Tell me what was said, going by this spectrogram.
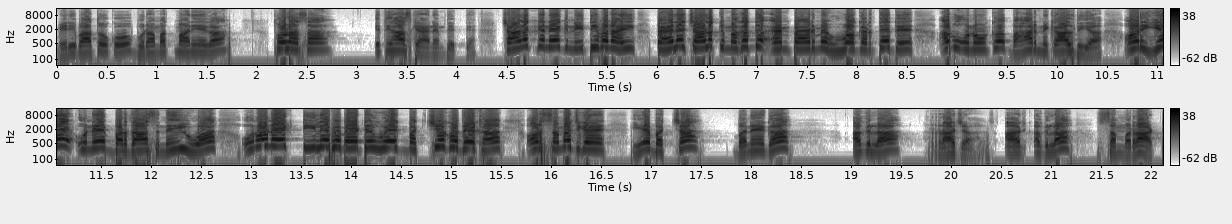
मेरी बातों को बुरा मत मानिएगा। थोड़ा सा इतिहास के आने में देखते हैं। चाणक्य ने एक नीति बनाई। पहले चाणक्य मगध एम्पायर में हुआ करते थे। अब उनको बाहर निकाल दिया। और ये उन्हें बर्दाश्त नहीं हुआ। उन्होंने एक टीले पे बैठे हुए एक बच्चे को देखा और समझ गए, ये बच्चा बनेगा अगला राजा, आज अगला सम्राट।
